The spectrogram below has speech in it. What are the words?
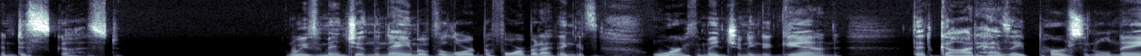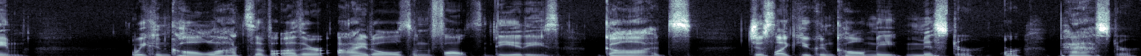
and disgust. We've mentioned the name of the Lord before, but I think it's worth mentioning again that God has a personal name. We can call lots of other idols and false deities gods, just like you can call me Mr. or Pastor.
